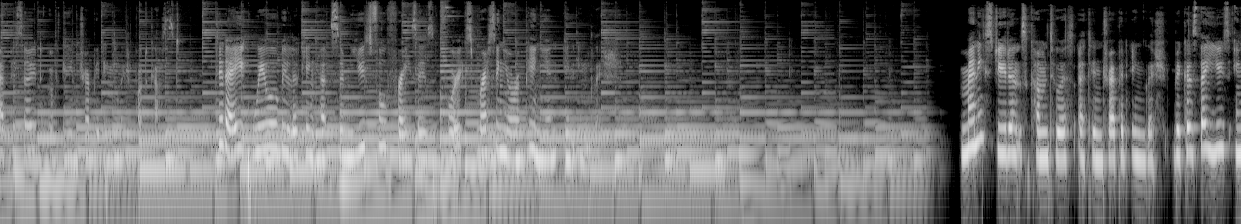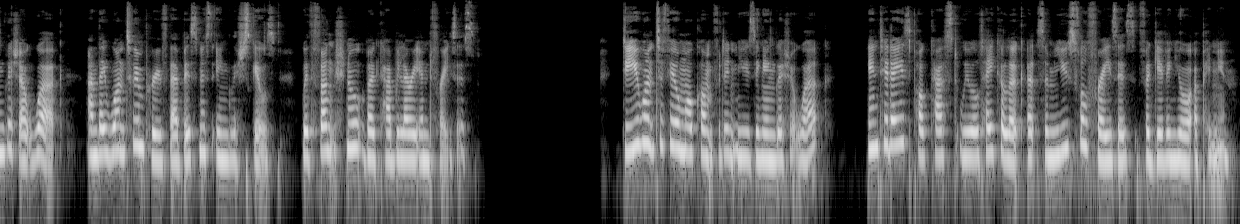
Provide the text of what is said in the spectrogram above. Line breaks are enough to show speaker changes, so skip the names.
episode of the Intrepid English podcast. Today, we will be looking at some useful phrases for expressing your opinion in English. Many students come to us at Intrepid English because they use English at work and they want to improve their business English skills with functional vocabulary and phrases. Do you want to feel more confident using English at work? In today's podcast, we will take a look at some useful phrases for giving your opinion.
